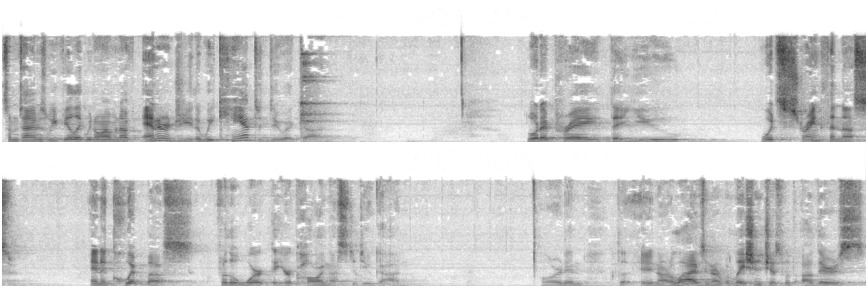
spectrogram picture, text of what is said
Sometimes we feel like we don't have enough energy, that we can't do it, God. Lord, I pray that you would strengthen us and equip us for the work that you're calling us to do, God. Lord, in, the, in our lives, in our relationships with others,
